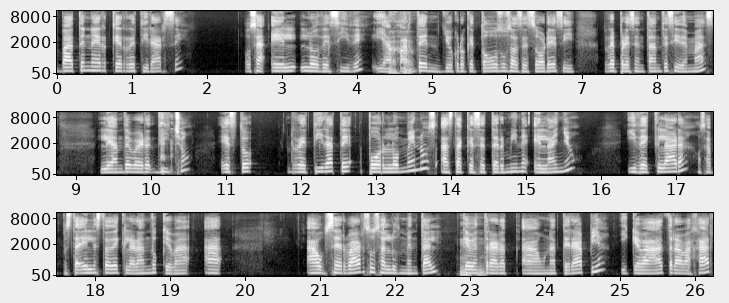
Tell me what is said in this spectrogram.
va a tener que retirarse o sea, él lo decide y aparte yo creo que todos sus asesores y representantes y demás le han de haber dicho esto, retírate por lo menos hasta que se termine el año y declara, o sea, pues él está declarando que va a, a observar su salud mental, que va a entrar a, una terapia y que va a trabajar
